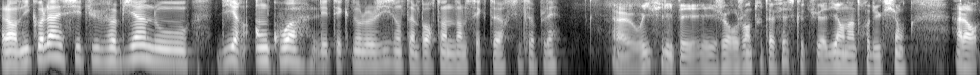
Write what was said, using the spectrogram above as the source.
Alors Nicolas, si tu veux bien nous dire en quoi les technologies sont importantes dans le secteur, s'il te plaît. Euh, oui, Philippe, et, je rejoins tout à fait ce que tu as dit en introduction. Alors,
